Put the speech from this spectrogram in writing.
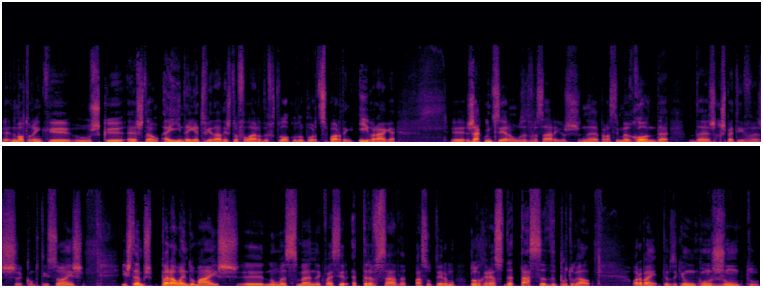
eh, numa altura em que os que estão ainda em atividade, estou a falar de Futebol Clube do Porto, Sporting e Braga, já conheceram os adversários na próxima ronda das respectivas competições e estamos, para além do mais, numa semana que vai ser atravessada, passo o termo, pelo regresso da Taça de Portugal. Ora bem, temos aqui um conjunto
